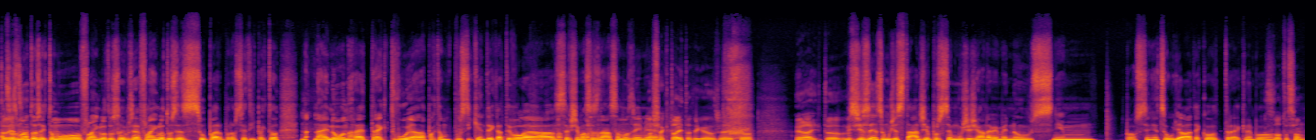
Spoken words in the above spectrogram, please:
A To co je jsi na to řekl tomu Flying Lotusovi, protože Flying Lotus je super prostě týpek, to na, najednou on hraje track tvůj a pak tam pustí Kendricka ty vole a No. se všema se zná samozřejmě. No však to je to, ty, že je to... Jaj, to... Myslíš, že se něco může stát, že prostě můžeš, já nevím, jednou s ním prostě něco udělat jako track, nebo Lotusom?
